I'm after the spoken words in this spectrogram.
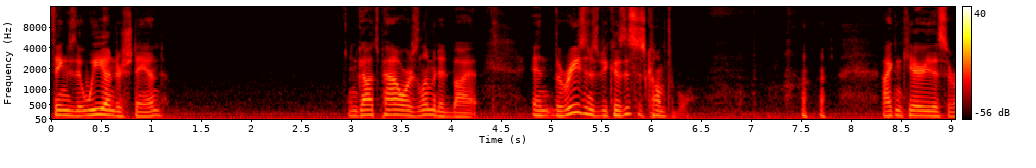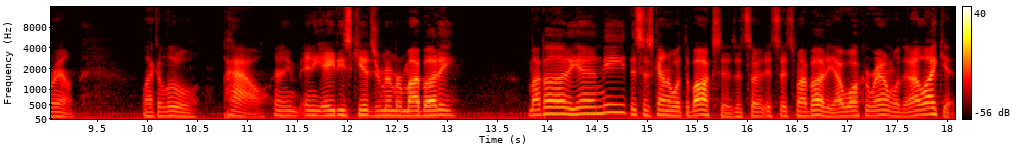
things that we understand. And God's power is limited by it. And the reason is because this is comfortable. I can carry this around like a little pal. Any, any 80s kids remember My Buddy? My Buddy and Me? This is kind of what the box is. It's, a, it's, it's my buddy. I walk around with it. I like it.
